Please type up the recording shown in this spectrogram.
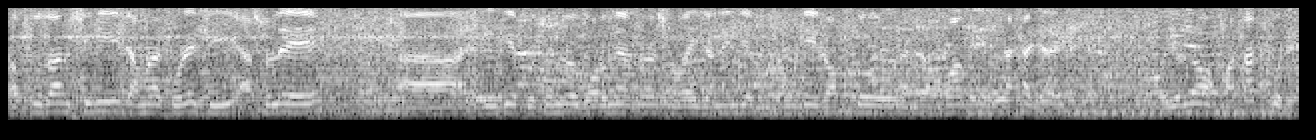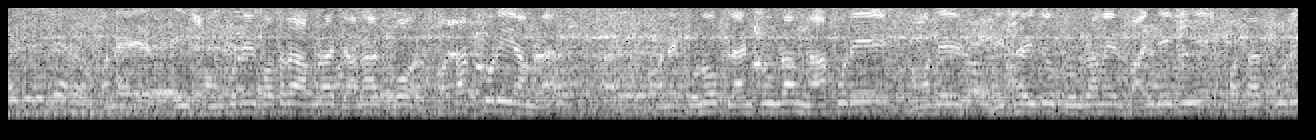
রক্তদান শিবির আমরা করেছি। আসলে এই যে প্রচণ্ড গরমে আপনারা সবাই জানেন যে মোটামুটি রক্ত একটা অভাব দেখা যায়। ওই জন্য হঠাৎ করে মানে এই সংকটের কথাটা আমরা জানার পর হঠাৎ করেই আমরা মানে কোনো প্ল্যান প্রোগ্রাম না করে আমাদের নির্ধারিত প্রোগ্রামের বাইরে গিয়ে হঠাৎ করে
